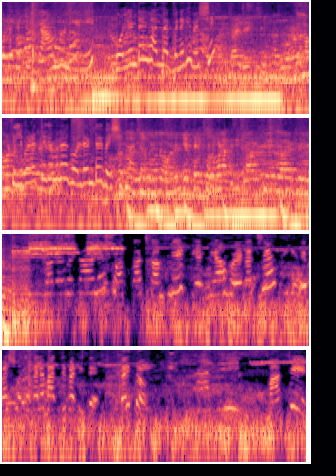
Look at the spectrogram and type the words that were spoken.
বলে যে একটা ক্রাউনও নিয়ে নিই। গোল্ডেনটাই ভালো লাগবে নাকি বেশি? সিলভারের থেকে মনে হয় গোল্ডেনটাই বেশি ভালো। কাজ কমপ্লিট কেক নেওয়া হয়ে গেছে। এবার গেলে বার্থডে পার্টিতে তাই তো? মাফিন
